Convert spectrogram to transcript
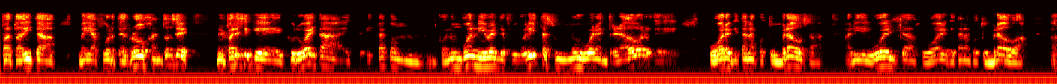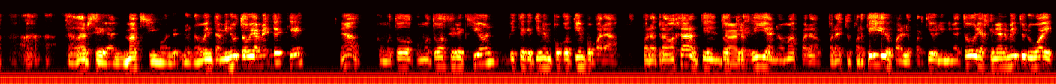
patadita media fuerte es roja, entonces me parece que, Uruguay está, está con, un buen nivel de futbolista, es un muy buen entrenador, eh, jugadores que están acostumbrados a, a ida y vuelta, jugadores que están acostumbrados a, darse al máximo los 90 minutos, obviamente que, nada, como, todo, como toda selección, viste que tienen poco tiempo para, para trabajar, tienen dos, tres días nomás para, para estos partidos, para los partidos eliminatorios. Generalmente Uruguay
